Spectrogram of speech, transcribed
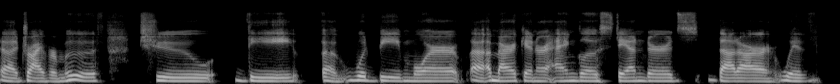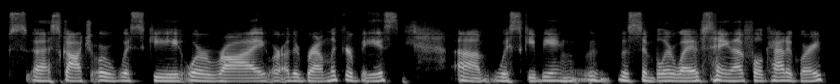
uh, dry vermouth to the uh, would be more uh, American or Anglo standards that are with uh, Scotch or whiskey or rye or other brown liquor base. Um, whiskey being the simpler way of saying that full category.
